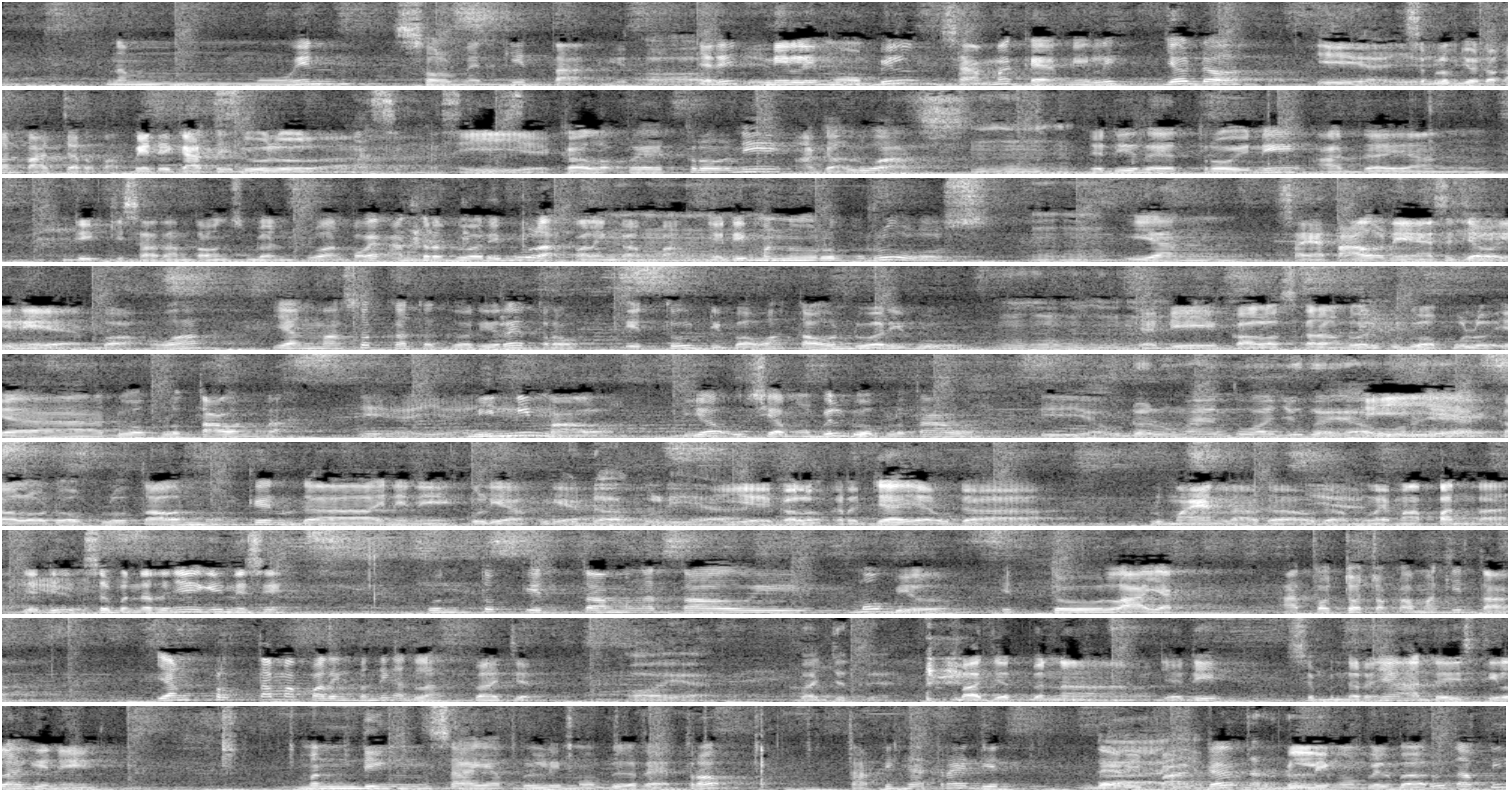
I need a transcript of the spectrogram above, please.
nemuin soulmate kita gitu. Oh, jadi gitu. milih mobil sama kayak milih jodoh. Iya, iya. Sebelum jodoh kan pacar pak, PDKT dulu lah. Masuk, masuk, Iya, kalau retro ini agak luas. Mm, mm, mm. Jadi retro ini ada yang di kisaran tahun 90-an, pokoknya under 2000 lah paling gampang. Jadi menurut rules Mm, mm. yang saya tahu nih ya sejauh ini ya bahwa yang masuk kategori retro itu di bawah tahun 2000. Mm, mm, mm, mm. Jadi kalau sekarang 2020 ya 20 tahun lah. Iya, iya. Minimal dia usia mobil 20 tahun. Iya, udah lumayan tua juga ya umurnya. Iya, kalau 20 tahun mungkin udah ini nih kuliah-kuliah. Udah kuliah. Iya, kalau kerja ya udah lumayan lah, udah udah Iya. mulai mapan lah. Jadi sebenarnya gini sih. Untuk kita mengetahui mobil itu layak atau cocok sama kita, yang pertama paling penting adalah budget. Oh iya, budget ya. Budget benar. Jadi sebenarnya ada istilah gini. Mending saya beli mobil retro tapi nggak kredit daripada iya, bener, beli mobil baru tapi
